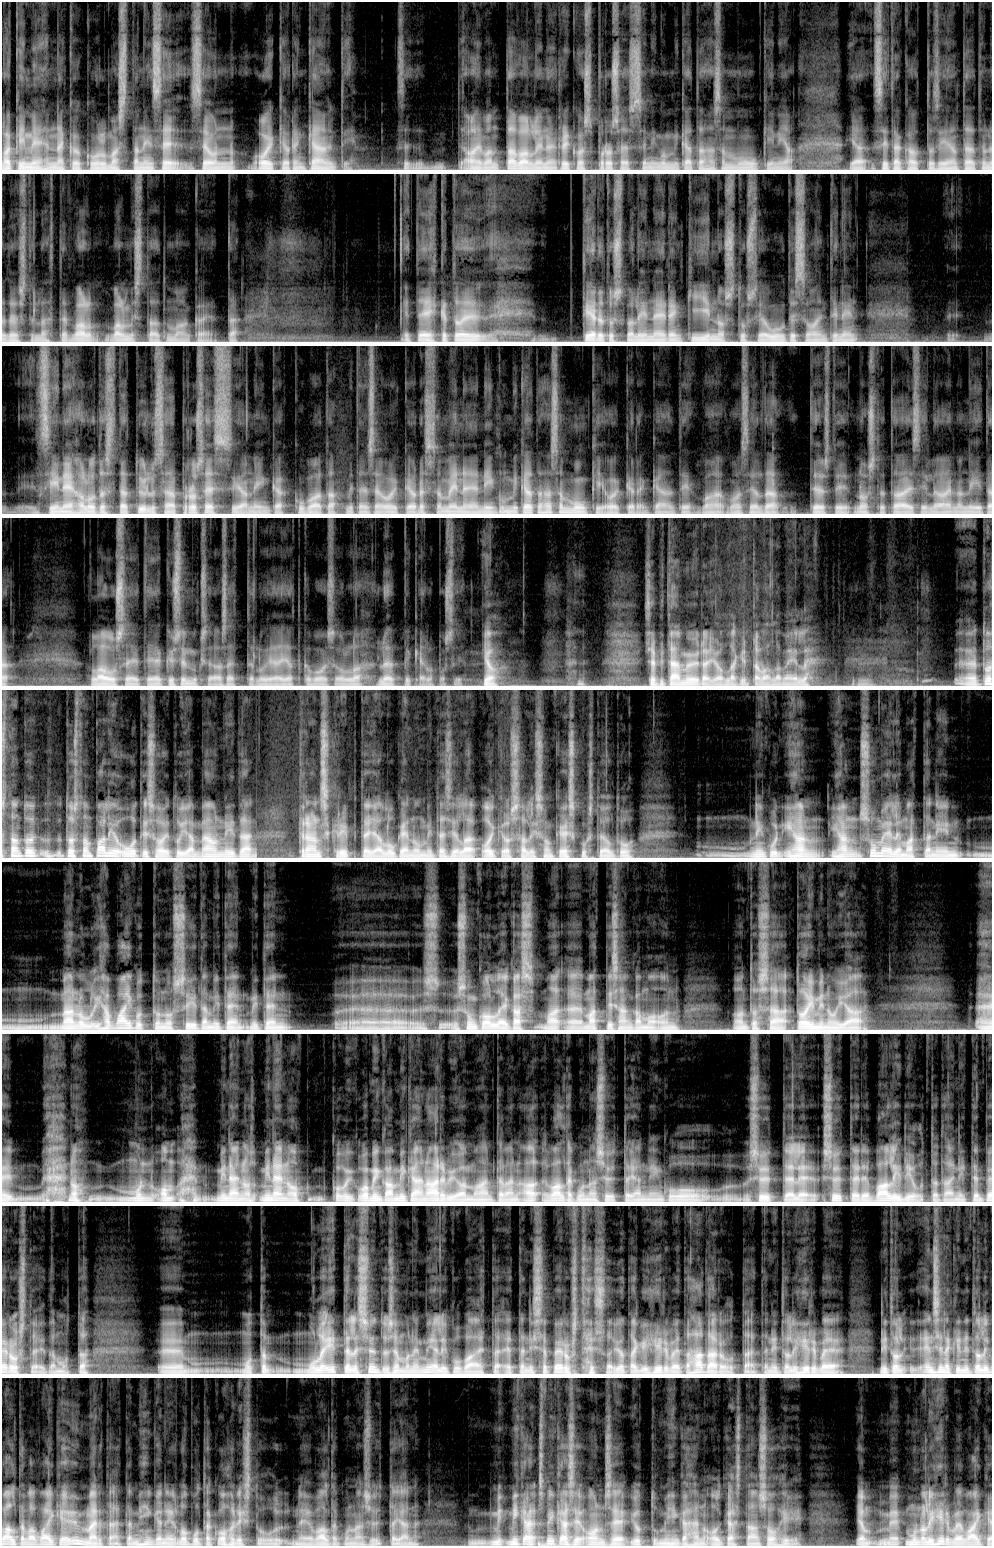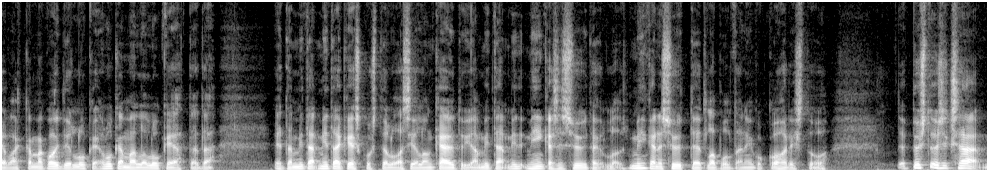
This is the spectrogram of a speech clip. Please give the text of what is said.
lakimiehen näkökulmasta niin se, se on oikeudenkäynti. Se, aivan tavallinen rikosprosessi, niin kuin mikä tahansa muukin, ja, ja sitä kautta siihen on täytynyt tietysti lähteä val, valmistautumaan. Että, että ehkä toi tiedotusvälineiden kiinnostus ja uutisointi, niin – siinä ei haluta sitä tylsää prosessia niin kuvata, miten se oikeudessa menee, niin kuin mikä tahansa muunkin oikeudenkäynti, vaan, vaan sieltä tietysti nostetaan esille aina niitä lauseita ja kysymyksen asetteluja, jotka voisi olla löppikelpoisia. Joo. Se pitää myydä jollakin tavalla meille. Hmm. Tuosta, on, tuosta on paljon uutisoitu ja mä oon niitä transkriptejä lukenut, mitä siellä oikeussalissa on keskusteltu niin kuin ihan, ihan sumeilematta, niin mä oon ollut ihan vaikuttunut siitä, miten, miten sun kollegas Matti Sankamo on, on tuossa toiminut ja no, mun, minä, en ole, minä en ole kovinkaan mikään arvioimaan tämän valtakunnan syyttäjän niin kuin syytteiden validiutta tai niiden perusteita, mutta mutta mulle itselle syntyi semmoinen mielikuva, että, että niissä perusteissa on jotakin hirveätä hataruutta, että niitä oli hirveä, niitä oli, ensinnäkin niitä oli valtava vaikea ymmärtää, että mihinkä ne lopulta kohdistuu, ne valtakunnan syyttäjän, mikä, mikä se on se juttu, mihinkä hän oikeastaan sohii. Ja me, mun oli hirveän vaikea, vaikka mä koitin luke, lukemalla lukea tätä, että mitä, mitä keskustelua siellä on käyty ja mitä, mihinkä, se syyte, mihinkä ne syytteet lopulta niin kohdistuu. Pystyisikö sä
